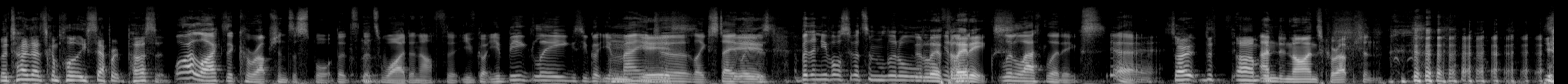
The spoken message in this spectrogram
but it turns out it's a completely separate person. Well, I like that corruption's a sport that's that's wide enough that you've got your big leagues, you've got your major yes, like state yes. leagues, but then you've also got some little Little you know, athletics. little athletics. Yeah. So the um, Under nines corruption. Yeah.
